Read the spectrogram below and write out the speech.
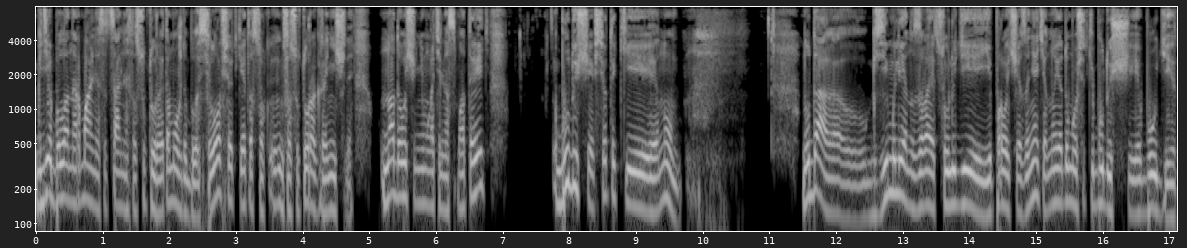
где была нормальная социальная инфраструктура, это можно было. Село все-таки это инфраструктура ограниченная. Надо очень внимательно смотреть. Будущее все-таки, ну, ну да, к земле называется у людей и прочее занятие, но я думаю, все-таки будущее будет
